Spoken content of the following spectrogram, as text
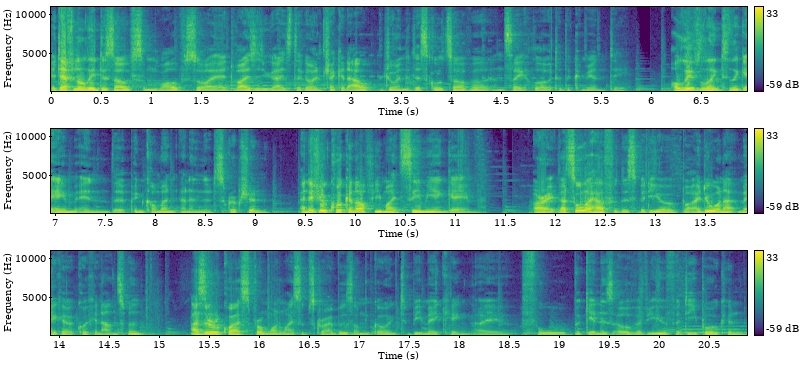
It definitely deserves some love, so I advise you guys to go and check it out, join the Discord server, and say hello to the community. I'll leave the link to the game in the pinned comment and in the description, and if you're quick enough, you might see me in game. Alright, that's all I have for this video, but I do want to make a quick announcement. As a request from one of my subscribers, I'm going to be making a full beginner's overview for Deepwoken.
